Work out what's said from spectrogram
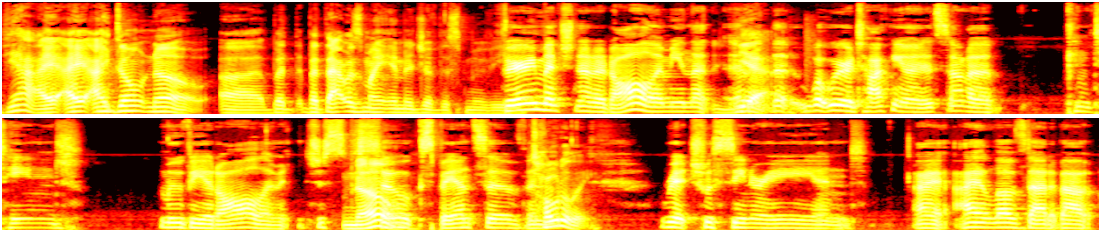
yeah, I, I, I don't know. Uh, but but that was my image of this movie. Very much not at all. I mean that uh, Yeah. that- what we were talking about, it's not a contained movie at all. I mean it's just No. so expansive and totally. Rich with scenery and I I love that about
